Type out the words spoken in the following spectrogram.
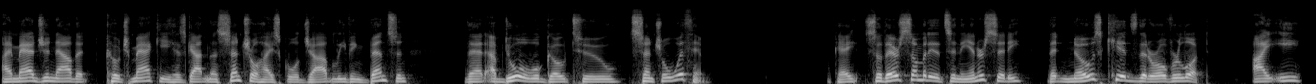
I imagine now that Coach Mackey has gotten the Central High School job, leaving Benson, that Abdul will go to Central with him. Okay, so there's somebody that's in the inner city that knows kids that are overlooked, i.e.,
